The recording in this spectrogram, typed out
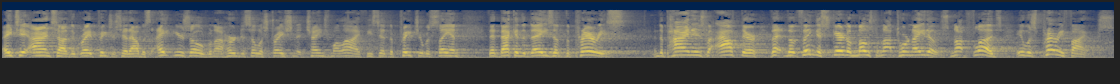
H.A. Ironside, the great preacher, said, I was eight years old when I heard this illustration that changed my life. He said the preacher was saying that back in the days of the prairies and the pioneers were out there, that the thing that scared them most were not tornadoes, not floods, it was prairie fires.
